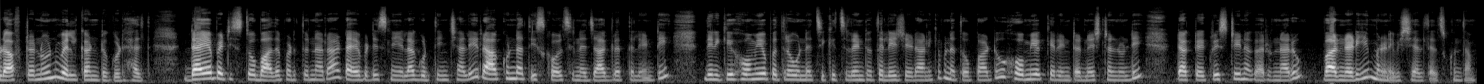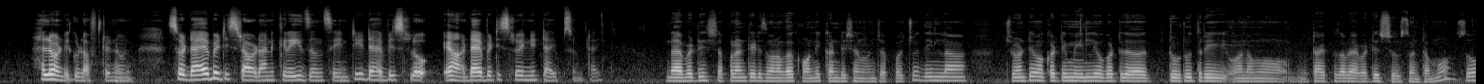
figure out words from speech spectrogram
Good afternoon welcome to good health. డయాబెటీస్తో బాధపడుతున్నారా? డయాబెటీస్ని ఎలా గుర్తించాలి? రాకుండా తీసుకోవాల్సిన జాగ్రత్తలు ఏంటి దీనికి హోమియోపతిలో ఉన్న చికిత్సలు ఏంటో తెలియజేయడానికి మనతో పాటు హోమియో కేర్ ఇంటర్నేషనల్ నుండి డాక్టర్ క్రిస్టీనా గారు ఉన్నారు వారిని అడిగి మరిన్ని విషయాలు తెలుసుకుందాం. హలో అండి గుడ్ ఆఫ్టర్నూన్. సో డయాబెటీస్ రావడానికి రీజన్స్ ఏంటి? డయాబెటీస్లో డయాబెటీస్లో ఎన్ని టైప్స్ ఉంటాయి? డయాబెటీస్ చెప్పాలంటే it is one of the chronic condition అని చెప్పొచ్చు. దీనిలో చూడండి ఒకటి మెయిన్లీ ఒకటి టూ టు త్రీ మనము టైప్స్ ఆఫ్ డయాబెటీస్ చూస్తుంటాము. సో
